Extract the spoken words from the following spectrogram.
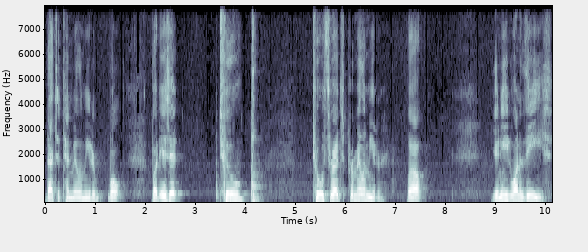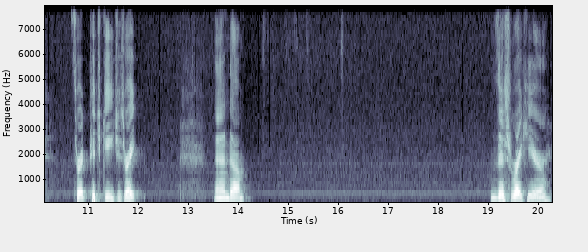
That's a 10 millimeter bolt. But is it two two threads per millimeter? Well you need one of these thread pitch gauges, right? And um, this right here,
